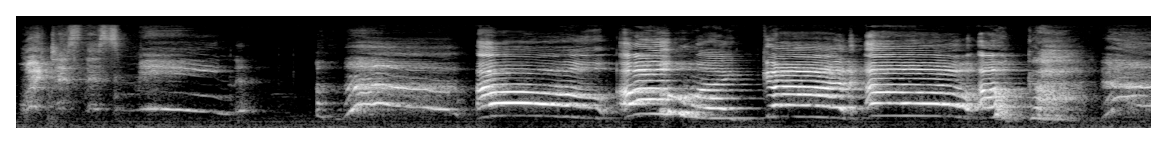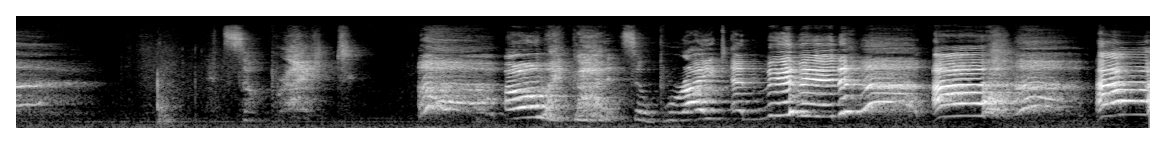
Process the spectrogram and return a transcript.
What does this mean? Oh, oh my god. Oh, oh god. It's so bright. Oh my god, it's so bright and vivid. Ah, ah,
